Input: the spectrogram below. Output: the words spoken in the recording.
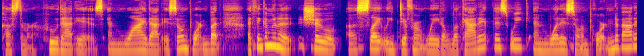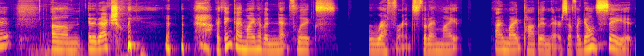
customer, who that is and why that is so important. But I think I'm going to show you a slightly different way to look at it this week and what is so important about it. Um, and it actually I think I might have a Netflix reference that I might I might pop in there. So if I don't say it,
